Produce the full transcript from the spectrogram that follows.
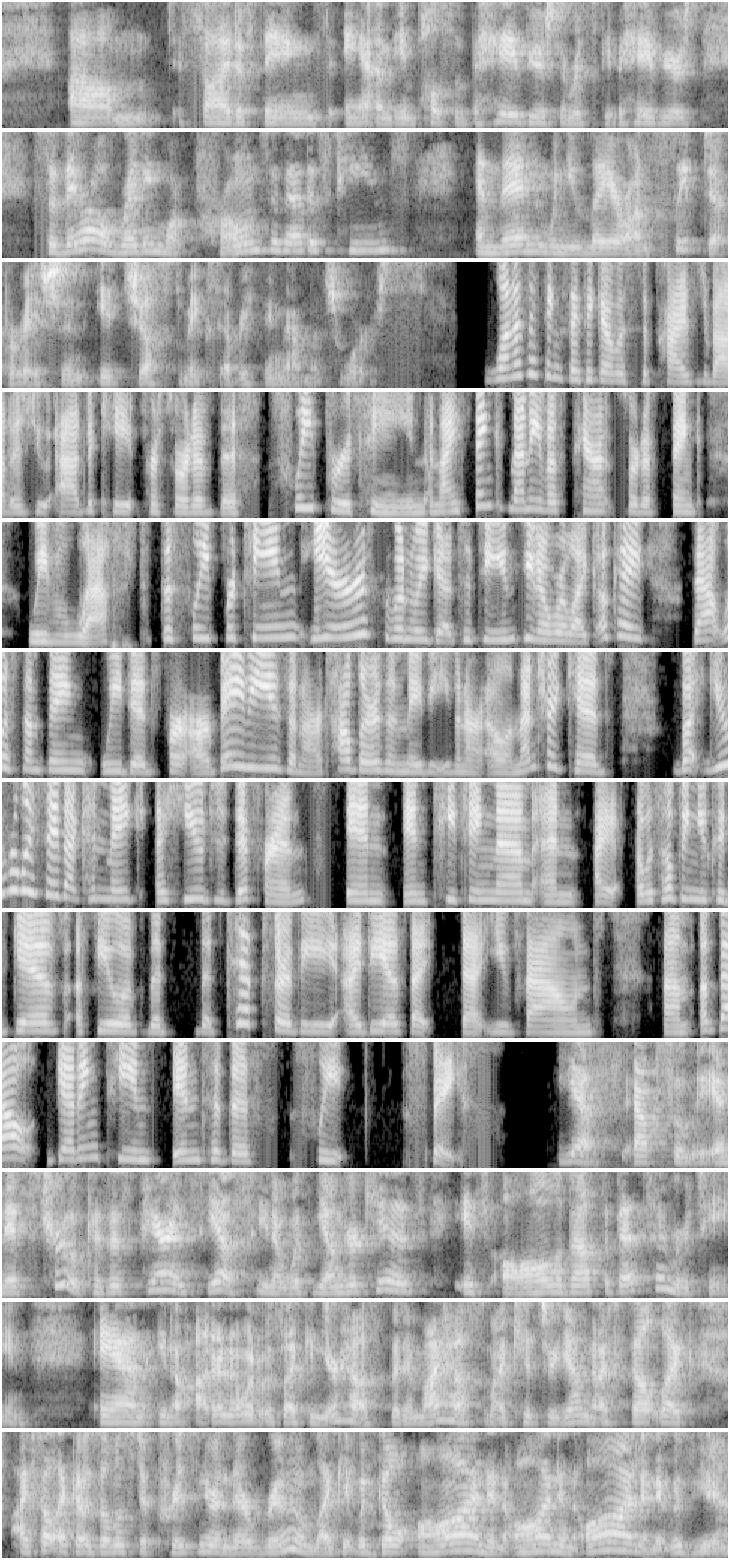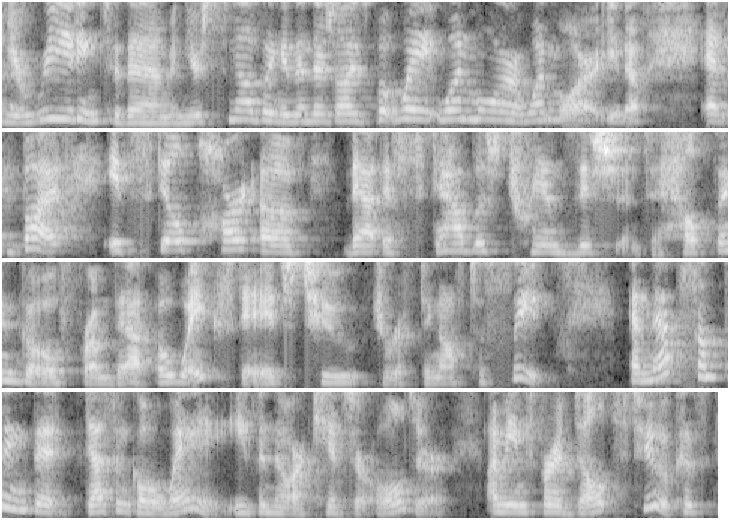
um, side of things and impulsive behaviors and risky behaviors. So they're already more prone to that as teens. And then when you layer on sleep deprivation, it just makes everything that much worse. One of the things I think I was surprised about is you advocate for sort of this sleep routine. And I think many of us parents sort of think we've left the sleep routine years when we get to teens. You know, we're like, okay, that was something we did for our babies and our toddlers and maybe even our elementary kids. But you really say that can make a huge difference in in teaching them. And I, I was hoping you could give a few of the the tips or the ideas that that you found um, about getting teens into this sleep space. Yes, absolutely. And it's true because as parents, yes, you know, with younger kids, it's all about the bedtime routine. And, you know, I don't know what it was like in your house, but in my house, when my kids are young, I felt like, I felt like I was almost a prisoner in their room. Like it would go on and on and on. And it was, you know, you're reading to them and you're snuggling. And then there's always, but wait, one more, one more, you know, and, but it's still part of that established transition to help them go from that awake stage to drifting off to sleep. And that's something that doesn't go away, even though our kids are older. I mean, for adults too, because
